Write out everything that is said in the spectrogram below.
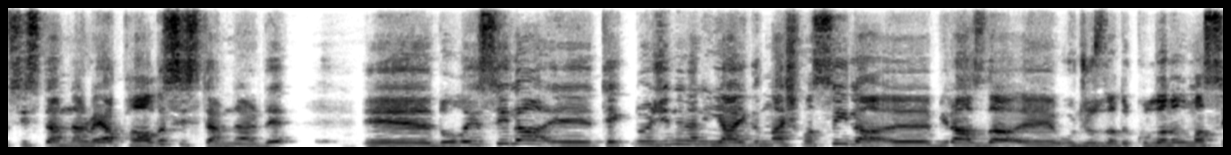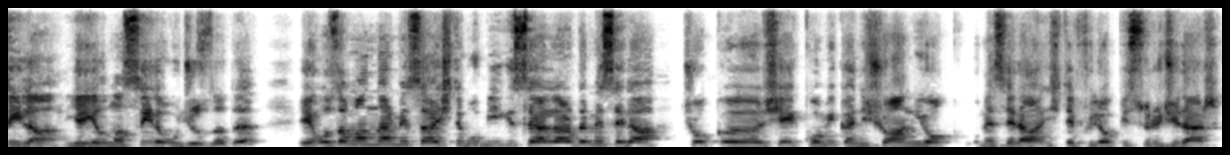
sistemler veya pahalı sistemlerdi. E, dolayısıyla e, teknolojinin hani yaygınlaşmasıyla e, biraz da e, ucuzladı, kullanılmasıyla, yayılmasıyla ucuzladı. E, o zamanlar mesela işte bu bilgisayarlarda mesela çok e, şey komik hani şu an yok. Mesela işte floppy sürücüler,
